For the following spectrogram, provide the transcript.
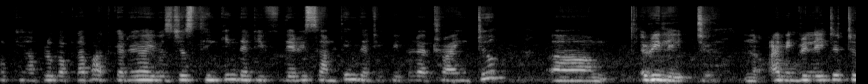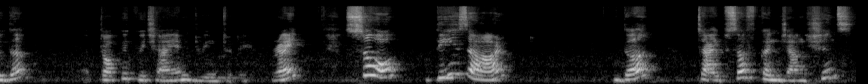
ओके आप लोग अपना बात कर रहे हो। I was just thinking that if there is something that if people are trying to relate I mean related to the topic which I am doing today, right? So these are the types of conjunctions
